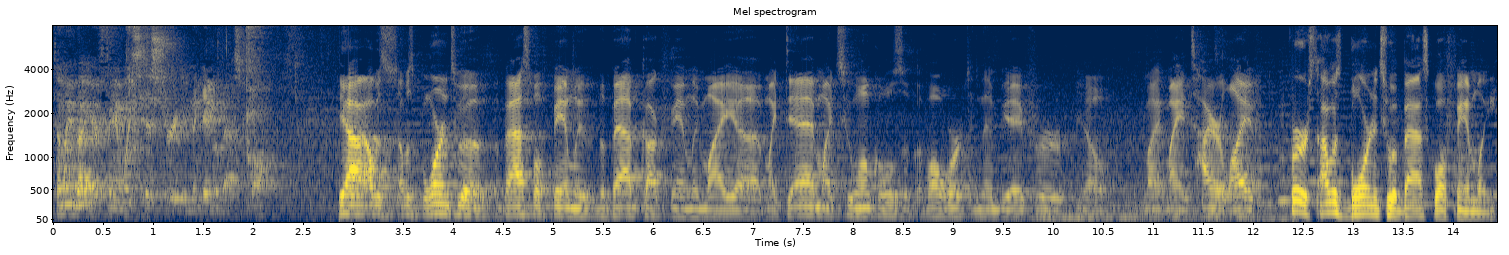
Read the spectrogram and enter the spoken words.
Tell me about your family's history in the game of basketball. Yeah, I was I was born into a, a basketball family, the Babcock family. My uh, my dad, my two uncles have, have all worked in the NBA for you know my, my entire life. First, I was born into a basketball family,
